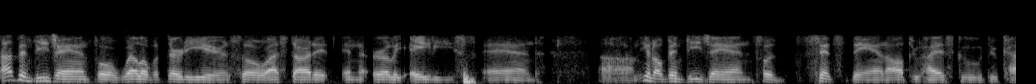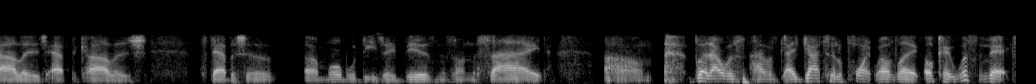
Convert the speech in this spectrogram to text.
I've been DJing for well over 30 years. So I started in the early 80s and, um, you know, been DJing for since then, all through high school, through college, after college, established a, a mobile DJ business on the side. Um, but I was, I was, I got to the point where I was like, okay, what's next?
